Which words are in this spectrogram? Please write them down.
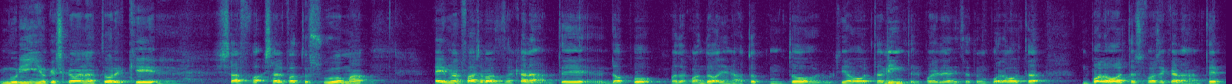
Mourinho che è un allenatore che eh, sa, fa, sa, il fatto suo ma è in una fase abbastanza calante. Dopo da quando ha allenato appunto l'ultima volta l'Inter poi ha iniziato un po' la volta un po' la volta su fase calante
